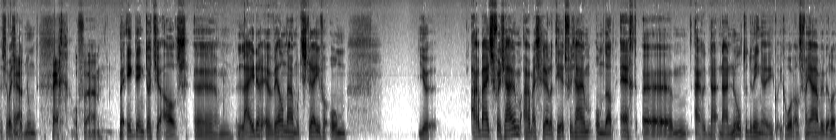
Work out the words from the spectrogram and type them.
zoals je dat noemt. Pech. Of, Maar ik denk dat je als ehm, leider er wel naar moet streven om je arbeidsverzuim, arbeidsgerelateerd verzuim, om dat echt ehm, eigenlijk naar, naar nul te dwingen. Ik, ik hoor wel eens van ja, we willen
